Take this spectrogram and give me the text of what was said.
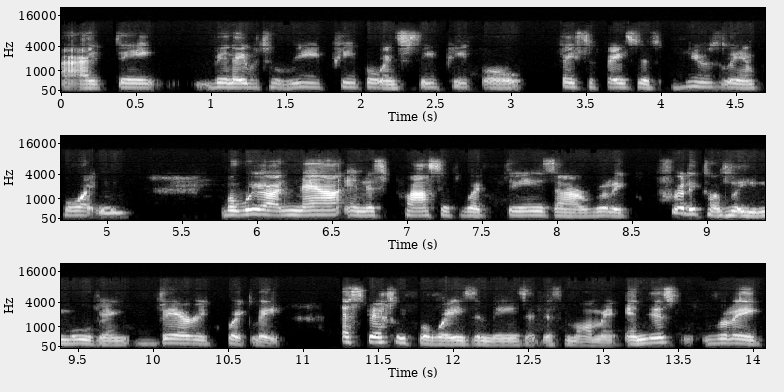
I think being able to read people and see people face to face is hugely important. But we are now in this process where things are really critically moving very quickly, especially for Ways and Means at this moment. And this really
